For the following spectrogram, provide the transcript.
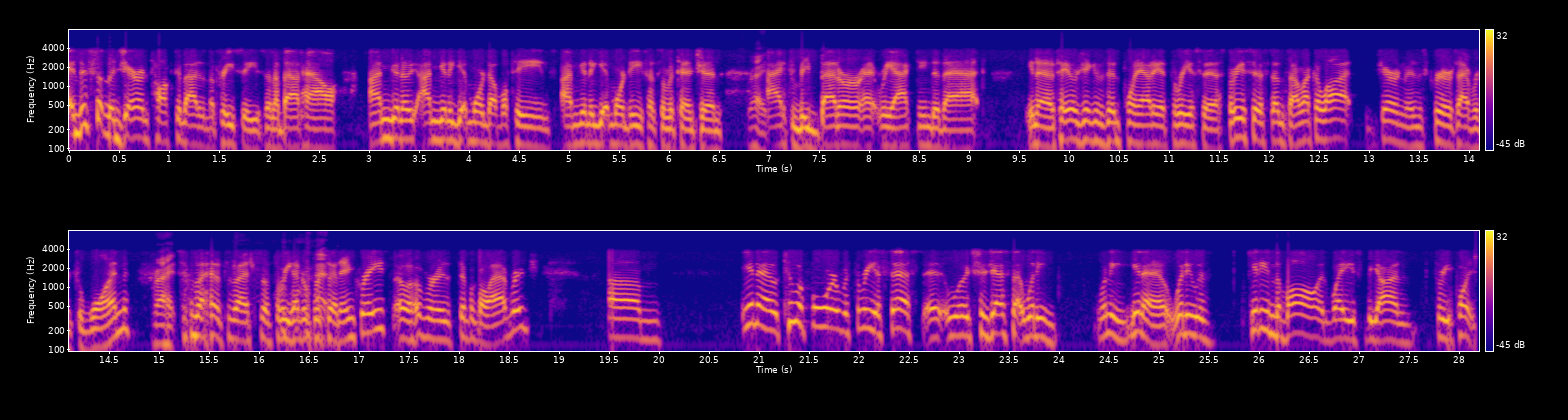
and this is something Jaren talked about in the preseason about how I'm gonna I'm gonna get more double teams. I'm gonna get more defensive attention. Right. I have to be better at reacting to that. You know, Taylor Jenkins did point out he had three assists. Three assists doesn't sound like a lot. Jaren in his career has averaged one. Right. So that's that's a 300 percent increase over his typical average. Um, you know, two or four with three assists, it would suggest that when he when he you know when he was getting the ball in ways beyond three point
